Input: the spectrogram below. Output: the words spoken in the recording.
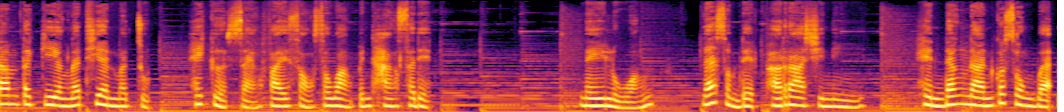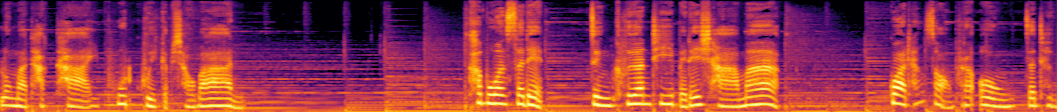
นำตะเกียงและเทียนมาจุดให้เกิดแสงไฟส่องสว่างเป็นทางเสด็จ ในหลวง และสมเด็จพระราชินี เห็นดังนั้นก็ทรงแวะลงมาทักทายพูดคุยกับชาวบ้าน ขบวนเสด็จจึงเคลื่อนที่ไปได้ช้ามาก กว่าทั้งสองพระองค์จะถึง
